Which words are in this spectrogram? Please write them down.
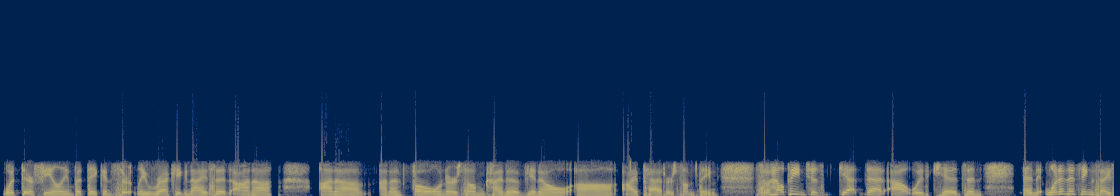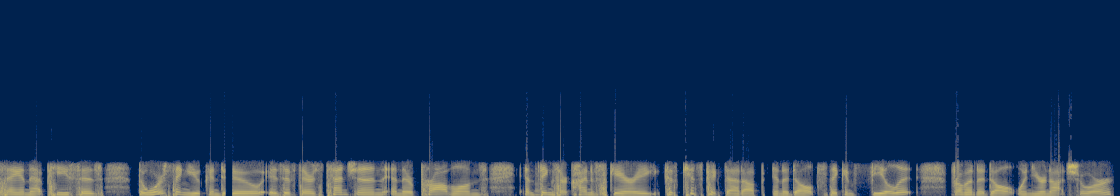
what they're feeling but they can certainly recognize it on a on a on a phone or some kind of you know uh iPad or something. So helping just get that out with kids. And and one of the things I say in that piece is the worst thing you can do is if there's tension and there are problems and things are kind of scary because kids pick that up in adults. They can feel it from an adult when you're not sure.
